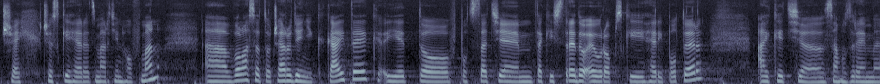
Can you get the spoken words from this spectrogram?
Čech, český herec Martin Hoffman. A volá sa to Čarodejník Kajtek, je to v podstate taký stredoeurópsky Harry Potter aj keď eh, samozrejme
